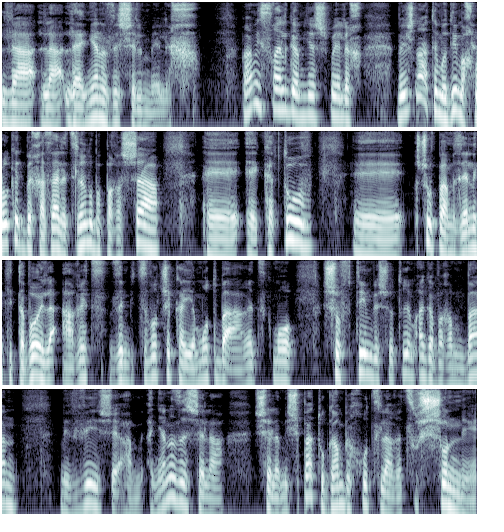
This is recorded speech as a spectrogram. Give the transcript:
לעניין הזה של מלך. בעם ישראל גם יש מלך, וישנה, אתם יודעים, מחלוקת בחז"ל, אצלנו בפרשה אה, אה, כתוב, אה, שוב פעם, זה אין כי תבוא אל הארץ, זה מצוות שקיימות בארץ, כמו שופטים ושוטרים. אגב, הרמב"ן מביא שהעניין הזה של, ה, של המשפט הוא גם בחוץ לארץ, הוא שונה.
